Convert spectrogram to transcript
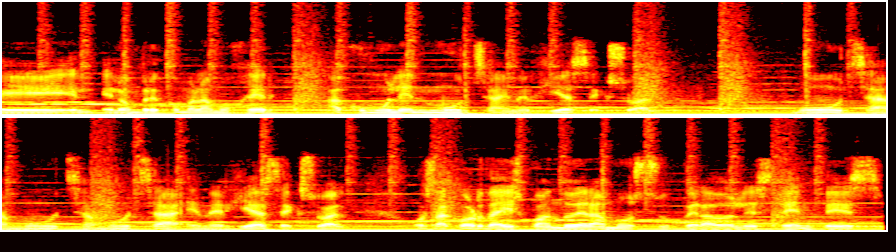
eh, el, hombre como la mujer acumulen mucha energía sexual. Mucha, mucha, mucha energía sexual. ¿Os acordáis cuando éramos superadolescentes?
